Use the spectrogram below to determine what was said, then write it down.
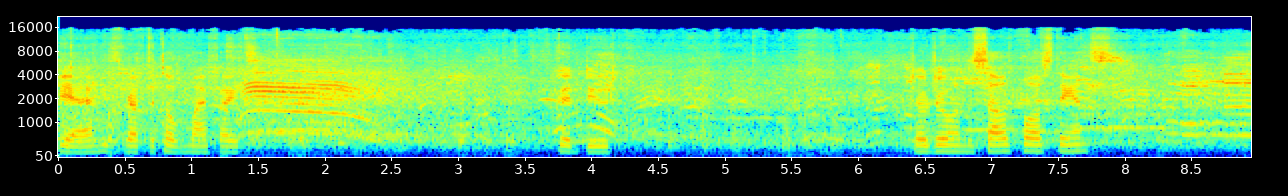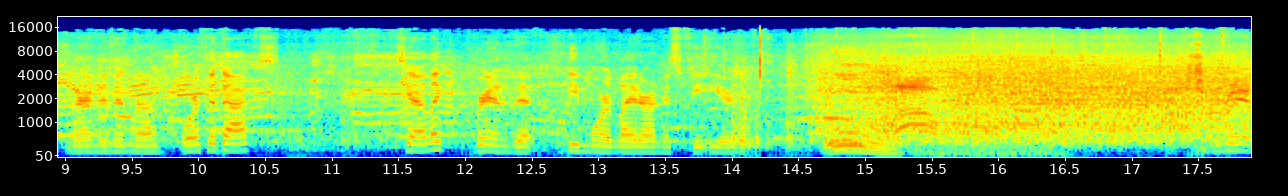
Yeah, he's refed a couple of my fights. Good dude. Jojo in the southpaw stance. Brandon in the orthodox. See, I like Brandon to be more lighter on his feet here. Wow. Superman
